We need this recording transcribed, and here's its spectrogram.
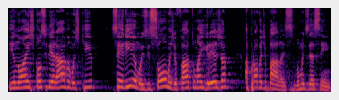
e nós considerávamos que seríamos e somos, de fato, uma igreja à prova de balas, vamos dizer assim.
